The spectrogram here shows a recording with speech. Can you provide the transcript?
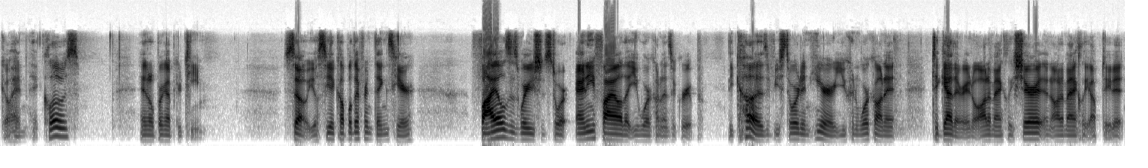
Go ahead and hit close, and it'll bring up your team. So you'll see a couple different things here. Files is where you should store any file that you work on as a group, because if you store it in here, you can work on it together. It'll automatically share it and automatically update it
